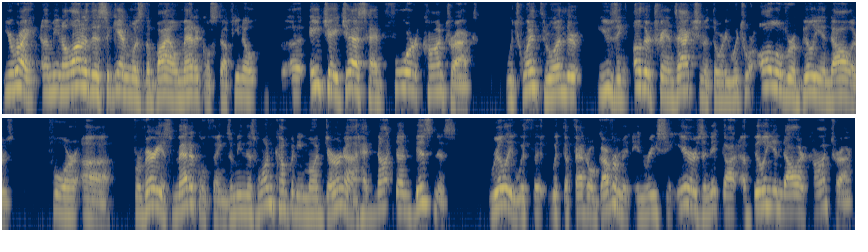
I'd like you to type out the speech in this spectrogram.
you're right. I mean, a lot of this again was the biomedical stuff. You know, uh, HHS had four contracts which went through under using other transaction authority, which were all over a billion dollars for uh, for various medical things. I mean, this one company, Moderna, had not done business really with the with the federal government in recent years, and it got a billion dollar contract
